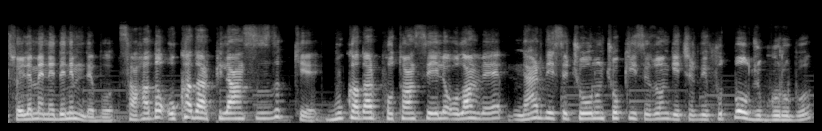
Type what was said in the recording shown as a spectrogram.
söyleme nedenim de bu. Sahada o kadar plansızlık ki bu kadar potansiyeli olan ve neredeyse çoğunun çok iyi sezon geçirdiği futbolcu grubu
